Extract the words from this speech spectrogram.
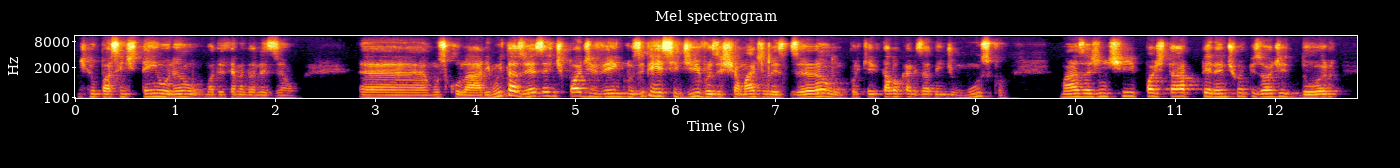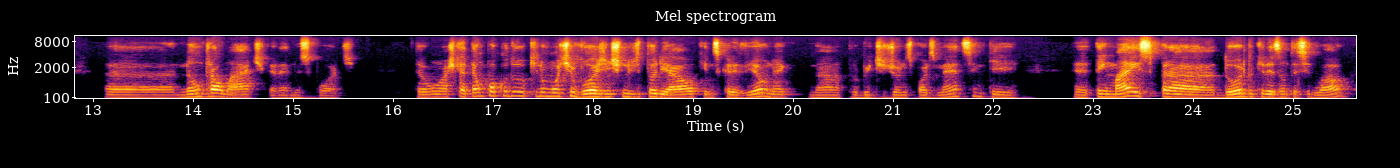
de que o paciente tem ou não uma determinada lesão uh, muscular. E muitas vezes a gente pode ver, inclusive, recidivas e chamar de lesão, porque ele está localizado dentro de um músculo, mas a gente pode estar perante um episódio de dor uh, não traumática né, no esporte. Então, acho que até um pouco do que nos motivou a gente no editorial que a gente escreveu né, para o British Journal Sports Medicine, que é, tem mais para dor do que lesão tecidual,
